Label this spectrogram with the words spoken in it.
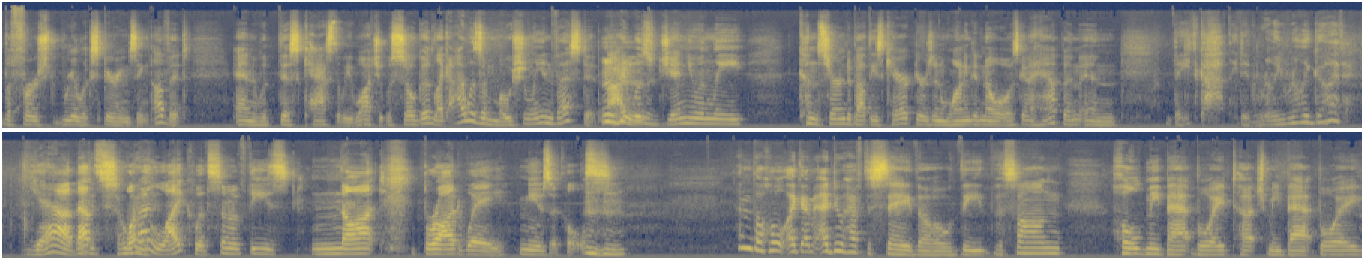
the first real experiencing of it. And with this cast that we watch, it was so good. Like, I was emotionally invested. I was genuinely concerned about these characters and wanting to know what was going to happen. And they, God, they did really, really good. Yeah, that's so what good. I like with some of these not Broadway musicals. Mm-hmm. And the whole like I mean I do have to say though the the song "Hold Me, Bat Boy," "Touch Me, Bat Boy,"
